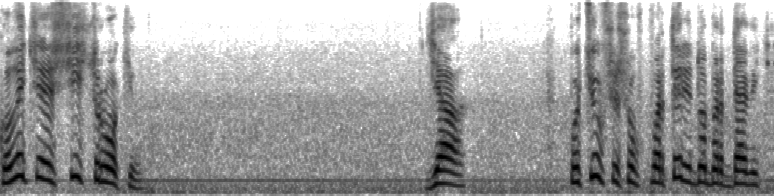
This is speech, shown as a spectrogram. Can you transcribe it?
Коли через 6 років я, почувши, що в квартирі номер 9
